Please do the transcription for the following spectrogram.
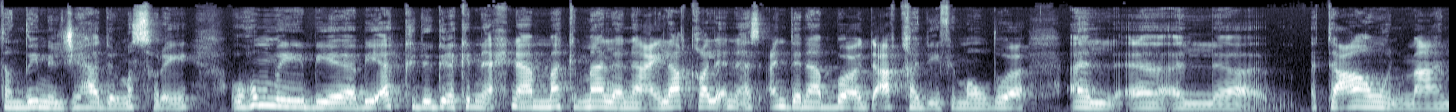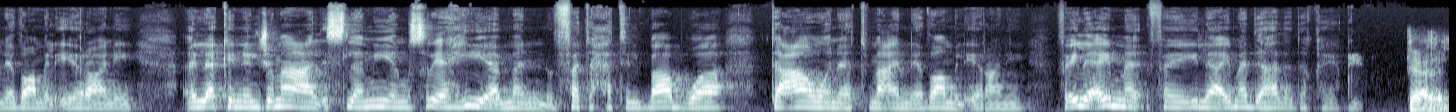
تنظيم الجهاد المصري وهم بيأكدوا يقول لك إن إحنا ما ما لنا علاقة لأن عندنا بعد عقدي في موضوع التعاون مع النظام الإيراني. لكن الجماعة الإسلامية المصرية هي من فتحت الباب وتعاونت مع النظام الإيراني. فإلى أي فإلى أي مدى هذا دقيق؟ فعلا.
